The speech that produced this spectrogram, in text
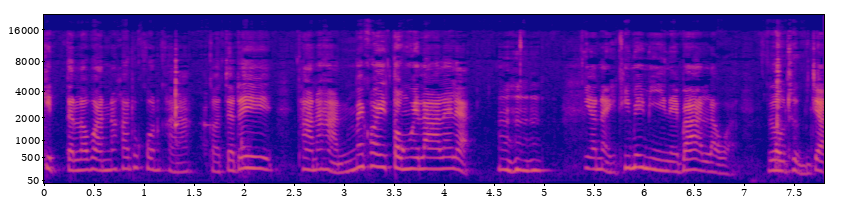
กิจแต่ละวันนะคะ ทุกคนค่ะ ก็จะได้ทานอาหารไม่ค่อยตรงเวลาเลยแหละอืมอันไหนที่ไม่มีในบ้านเราอะเราถึงจะ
